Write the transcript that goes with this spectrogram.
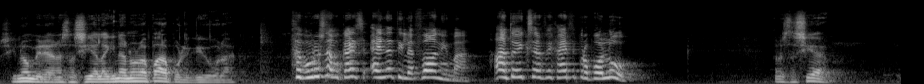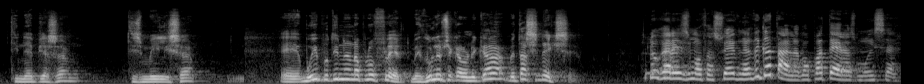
Συγγνώμη, ρε Αναστασία, αλλά γίνανε όλα πάρα πολύ γρήγορα. Θα μπορούσες να μου κάνεις ένα τηλεφώνημα. Αν το ήξερα, θα είχα έρθει προπολού. Αναστασία, την έπιασα, της μίλησα. Ε, μου είπε ότι είναι ένα απλό φλερτ. Με δούλεψε κανονικά, μετά συνέχισε. Λογαριασμό θα σου έδινα, δεν κατάλαβα. Πατέρας μου είσαι.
